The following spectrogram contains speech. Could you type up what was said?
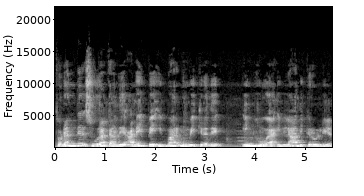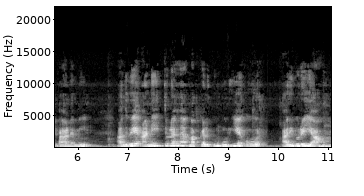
தொடர்ந்து சூரா தனது அழைப்பை இவ்வாறு முன்வைக்கிறது. இன்ஹுவ இல்லா திக்ருல்லில் ஆலமீன். அதுவே அனைத்துலக மக்களுக்கும் உரிய ஓர் அறிவுரையாகும்.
